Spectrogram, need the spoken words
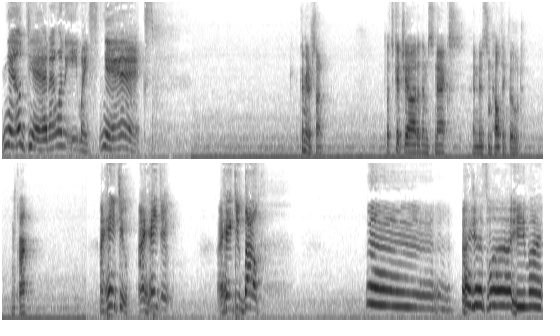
No, Dad, I want to eat my snacks. Come here, son. Let's get you out of them snacks and do some healthy food. Okay? I hate you. I hate you. I hate you both. I just want to eat my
